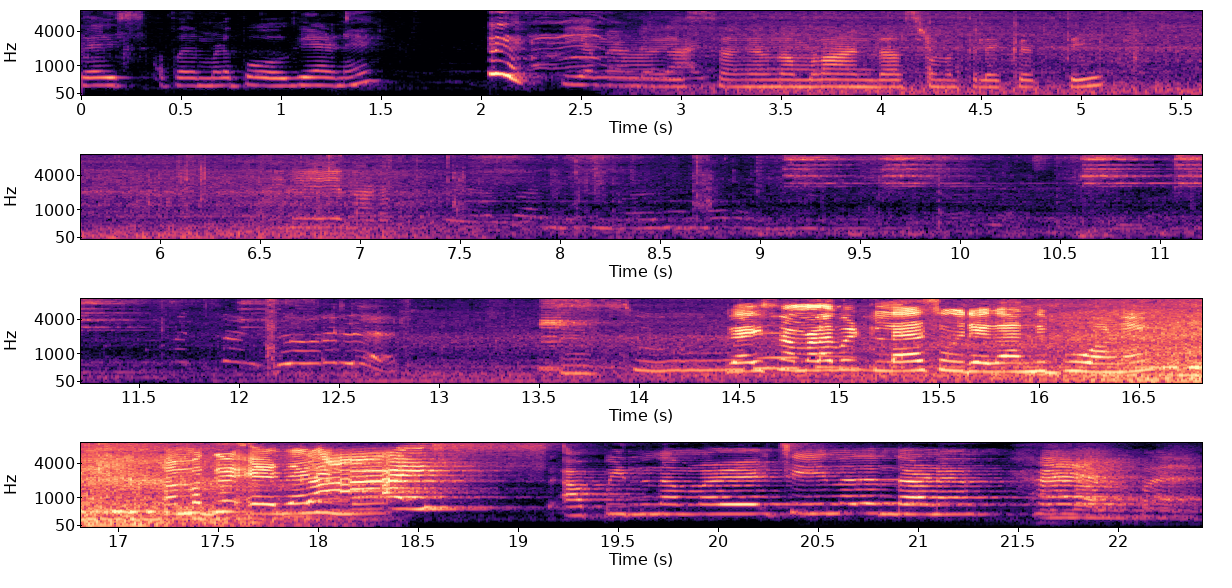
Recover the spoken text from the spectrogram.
ഗൈസ് അപ്പോൾ നമ്മൾ പോവുകയാണ്. അങ്ങനെ നമ്മൾ ആനന്ദാശ്രമത്തിലേക്ക് എത്തി. ഗൈസ് നമ്മളെ വീട്ടിലെ സൂര്യകാന്തി പൂവാണ്. നമുക്ക് ഏതായാലും അപ്പൊ ഇന്ന് നമ്മൾ ചെയ്യുന്നത് എന്താണ്? Hair pack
